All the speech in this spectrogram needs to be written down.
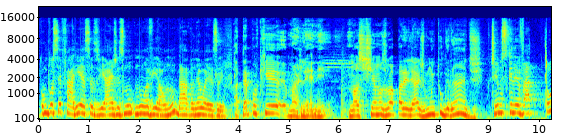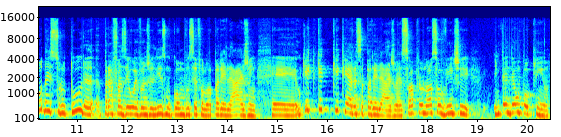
como você faria essas viagens num, num, avião? Não dava, né, Wesley? Até porque, Marlene, nós tínhamos uma aparelhagem muito grande. Tínhamos que levar toda a estrutura para fazer o evangelismo, como você falou, aparelhagem. É, o que, que, que era essa aparelhagem? É só para o nosso ouvinte entender um pouquinho.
